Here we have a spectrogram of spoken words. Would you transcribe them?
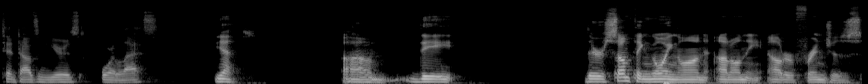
ten thousand years or less. Yes. Um, the there's something going on out on the outer fringes.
